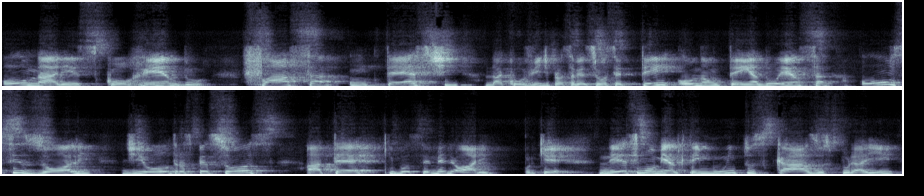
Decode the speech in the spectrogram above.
ou nariz correndo, faça um teste da Covid para saber se você tem ou não tem a doença ou se isole de outras pessoas até que você melhore. Porque nesse momento que tem muitos casos por aí,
